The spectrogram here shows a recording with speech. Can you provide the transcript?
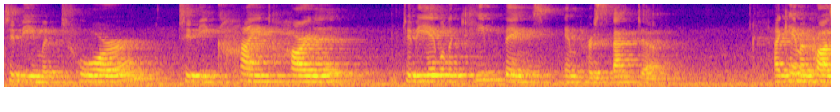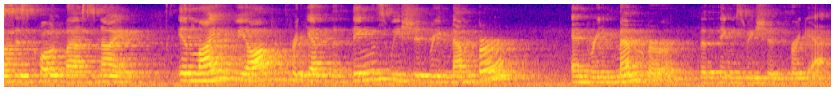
to be mature, to be kind-hearted, to be able to keep things in perspective. I came across this quote last night. In life, we often forget the things we should remember and remember the things we should forget.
